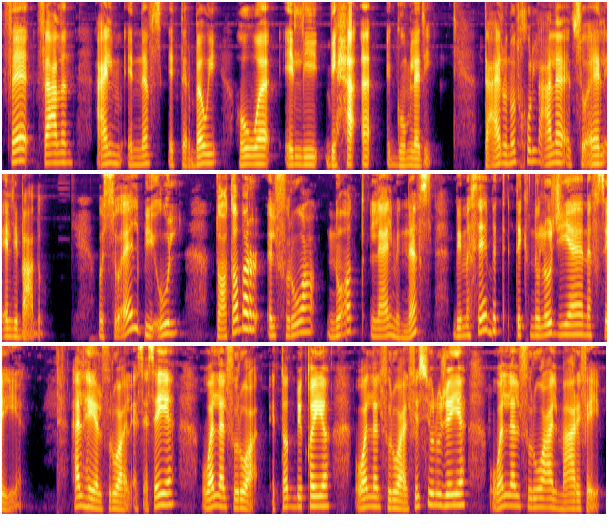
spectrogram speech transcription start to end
ففعلا علم النفس التربوي هو اللي بيحقق الجملة دي. تعالوا ندخل على السؤال اللي بعده. والسؤال بيقول تعتبر الفروع نقط لعلم النفس بمثابة تكنولوجيا نفسية. هل هي الفروع الأساسية ولا الفروع التطبيقية ولا الفروع الفسيولوجية ولا الفروع المعرفية؟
